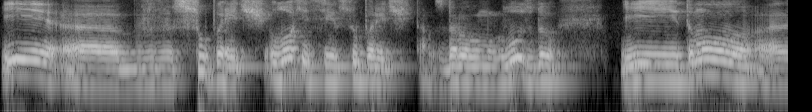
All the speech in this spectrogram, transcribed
І е, всупереч логіці, всупереч там здоровому глузду, і тому е,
